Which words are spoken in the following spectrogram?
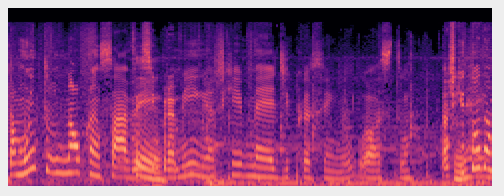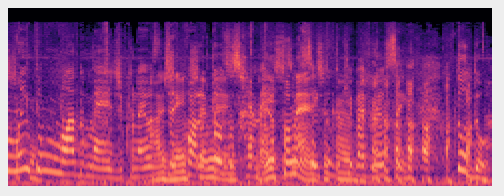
tá muito inalcançável, Sim. assim, pra mim, acho que médica, assim, eu gosto. Acho que Médica? toda mãe tem um lado médico, né? Eu A gente decoro é todos os remédios. Eu sou sei médica. tudo que vai eu sei. Tudo.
